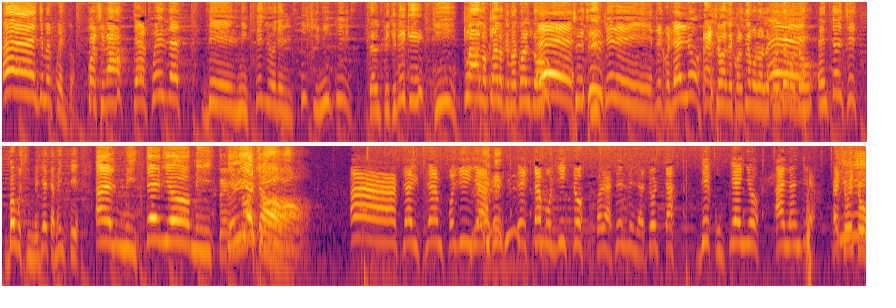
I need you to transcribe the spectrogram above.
Ah, ya me acuerdo. ¿cuál será? ¿Te acuerdas del misterio del piquinique? ¿Del piquiniqui? Sí. Claro, claro que me acuerdo. ¡Eh! Sí, sí. ¿Quieres recordarlo? Eso, le cortémoslo, le cortémoslo. Eh, entonces, vamos inmediatamente al misterio misterioso. Misterioso. ¡Ah, Fly Flan Polilla! Estamos listos para hacerle la torta de cumpleaños a la Andrea. Eso, eso.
